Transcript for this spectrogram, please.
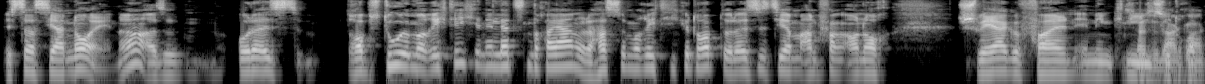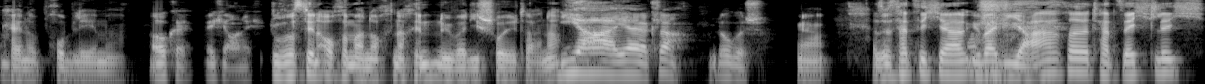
ist das ja neu. Ne? Also, oder ist, droppst du immer richtig in den letzten drei Jahren oder hast du immer richtig gedroppt oder ist es dir am Anfang auch noch schwer gefallen, in den Knien ich hatte zu da droppen. gar keine Probleme. Okay, ich auch nicht. Du wirst den auch immer noch nach hinten über die Schulter, ne? Ja, ja, ja, klar, logisch. Ja, also es hat sich ja über die Jahre tatsächlich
